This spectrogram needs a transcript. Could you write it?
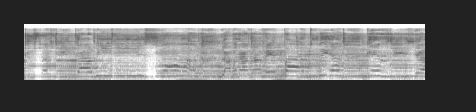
que usas mi camisa labrada de patria, guerrilla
